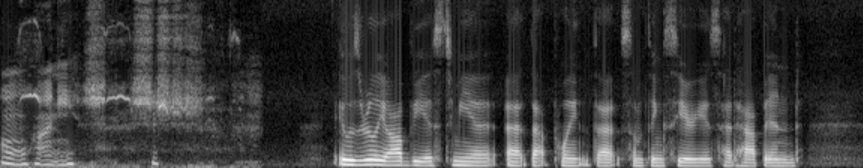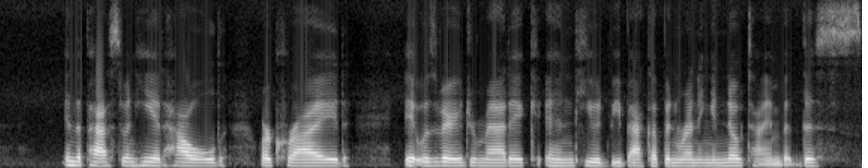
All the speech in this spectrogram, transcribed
Oh, honey. Shh, shh. It was really obvious to me at, at that point that something serious had happened. In the past, when he had howled or cried, it was very dramatic and he would be back up and running in no time, but this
